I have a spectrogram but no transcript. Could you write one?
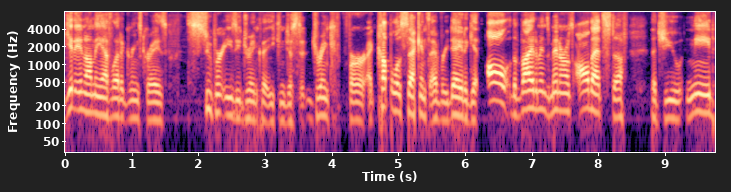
get in on the Athletic Greens craze. Super easy drink that you can just drink for a couple of seconds every day to get all the vitamins, minerals, all that stuff that you need.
